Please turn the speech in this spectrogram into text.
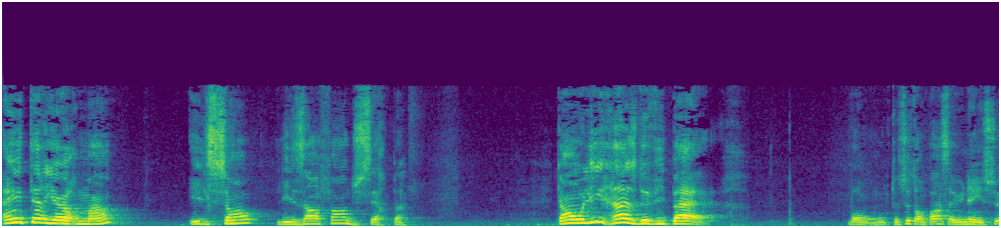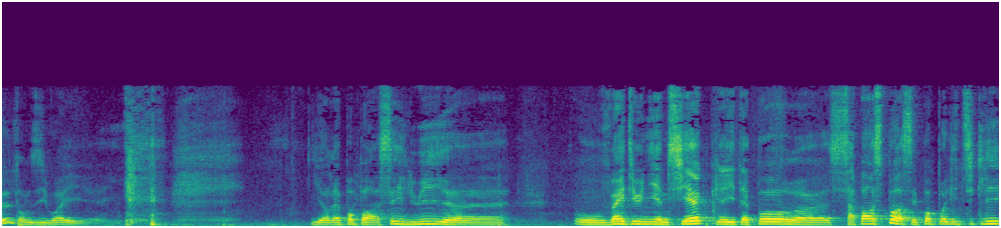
intérieurement, ils sont les enfants du serpent. Quand on lit race de vipère, bon, tout de suite on pense à une insulte, on dit, ouais, il n'aurait pas passé, lui, euh, au 21e siècle, il était pas, euh, ça passe pas, c'est pas politiquement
